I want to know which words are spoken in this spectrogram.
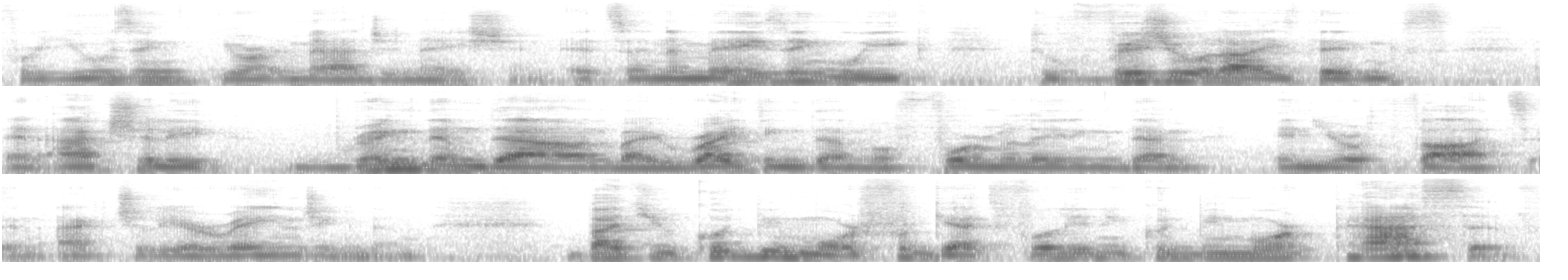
for using your imagination. It's an amazing week to visualize things and actually bring them down by writing them or formulating them in your thoughts and actually arranging them. But you could be more forgetful and you could be more passive.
